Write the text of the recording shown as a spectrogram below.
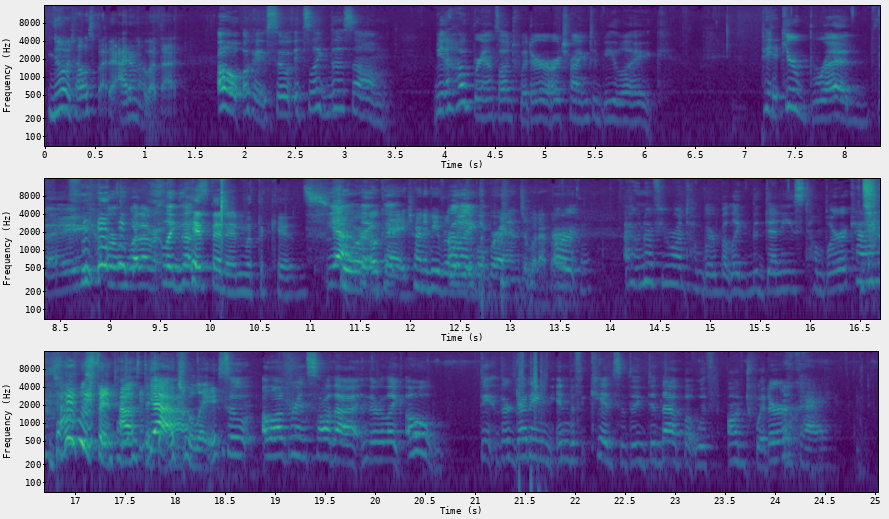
No tell us about it. I don't know about that. Oh okay so it's like this um you know how brands on twitter are trying to be like pick your bread bae or whatever like that's Hip it in with the kids. yeah sure like, okay trying to be relatable like- brands or whatever or I don't know if you were on Tumblr, but like the Denny's Tumblr account. that was fantastic yeah. actually So a lot of brands saw that and they were like, oh, they, they're getting in with the kids, so they did that, but with on Twitter okay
